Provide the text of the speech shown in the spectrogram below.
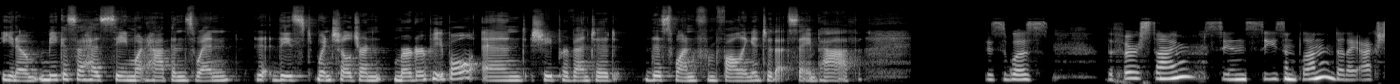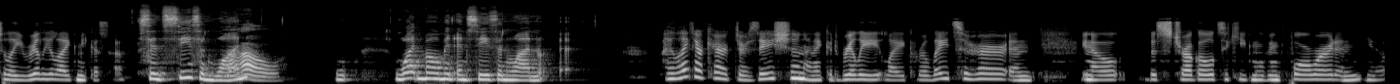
you know, Mikasa has seen what happens when these when children murder people, and she prevented this one from falling into that same path. This was the first time since season one that I actually really like Mikasa. Since season one? Wow. What moment in season one? I liked her characterization and I could really like relate to her and, you know, the struggle to keep moving forward and, you know,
